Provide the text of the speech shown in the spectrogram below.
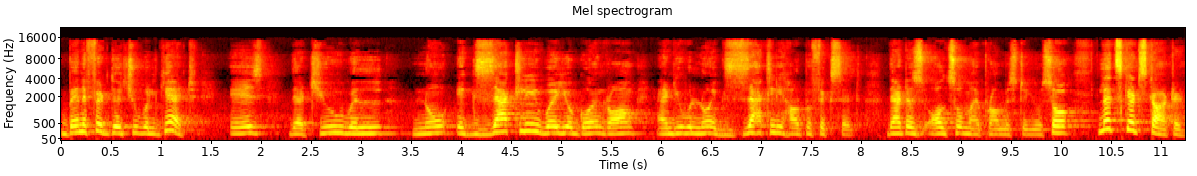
benefit that you will get is that you will know exactly where you're going wrong and you will know exactly how to fix it. That is also my promise to you. So let's get started.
